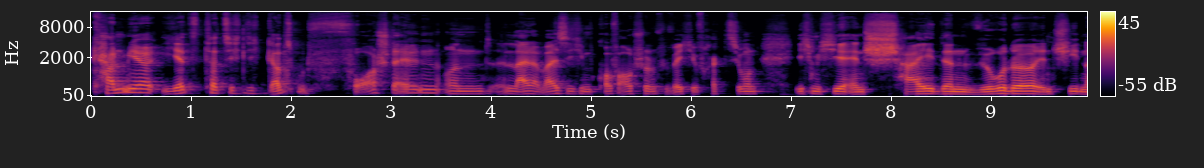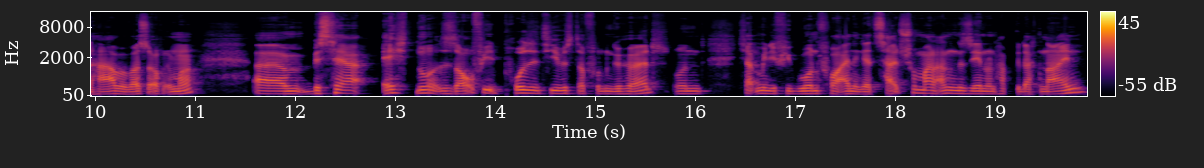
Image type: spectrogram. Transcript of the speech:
kann mir jetzt tatsächlich ganz gut vorstellen und leider weiß ich im Kopf auch schon, für welche Fraktion ich mich hier entscheiden würde, entschieden habe, was auch immer. Ähm, bisher echt nur sau viel Positives davon gehört und ich habe mir die Figuren vor einiger Zeit schon mal angesehen und habe gedacht, nein,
